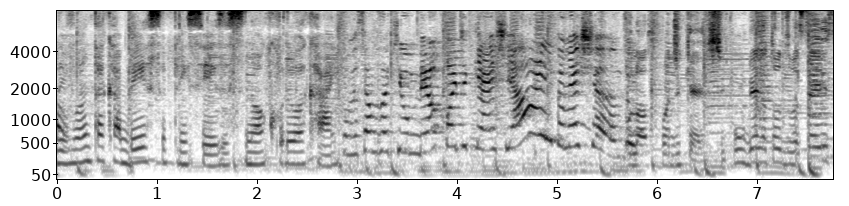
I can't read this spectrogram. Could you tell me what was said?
Levanta a cabeça, princesa, senão a coroa cai. Começamos aqui o meu podcast. Ai, tô me achando. O nosso podcast. Um beijo a todos vocês.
